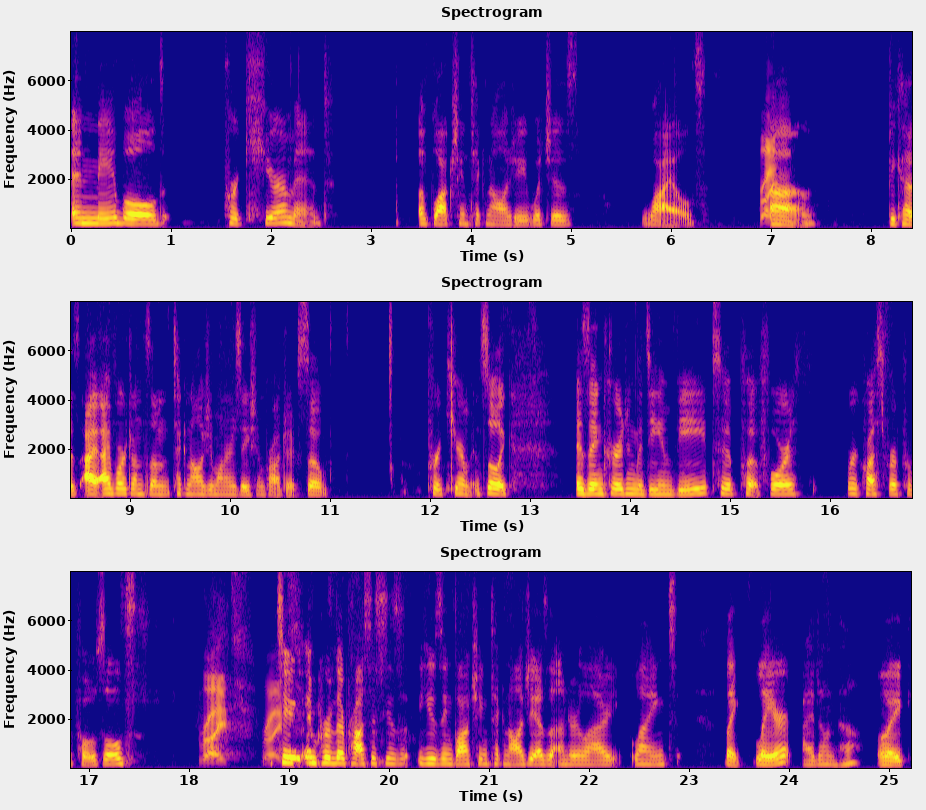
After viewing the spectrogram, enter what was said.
enabled procurement of blockchain technology, which is wild. Right. Um, because I, I've worked on some technology modernization projects. So procurement. So like is encouraging the DMV to put forth request for proposals right right to improve their processes using blockchain technology as an underlying t- like layer i don't know like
